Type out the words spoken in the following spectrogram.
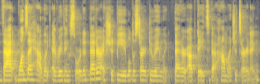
that once I have like everything sorted better, I should be able to start doing like better updates about how much it's earning.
